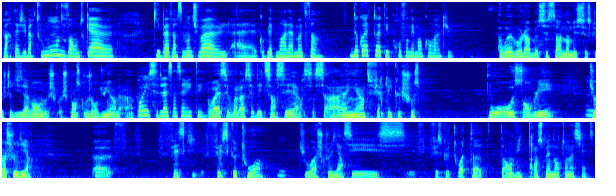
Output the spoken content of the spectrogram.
partagée par tout le monde, enfin en tout cas euh, qui est pas forcément, tu vois, euh, complètement à la mode? Enfin, de quoi toi t'es profondément convaincu? Ah ouais, voilà, bah c'est ça. Non, mais c'est ce que je te disais avant. Je, je pense qu'aujourd'hui, un, un- Oui, c'est de la sincérité. ouais, c'est voilà, c'est d'être sincère. Ça sert à rien de faire quelque chose pour ressembler. Mm. Tu vois, je veux dire, euh, fais ce qui, fais ce que toi, Mm. tu vois, je veux dire, c'est, fais ce que toi t'as, as envie de transmettre dans ton assiette.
